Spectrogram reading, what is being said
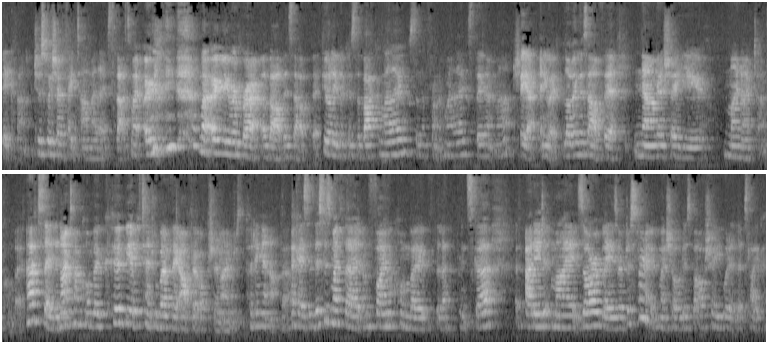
Big fan. Just wish I fake tan my legs. That's my only my only regret about this outfit. Purely because the back of my legs and the front of my legs, they don't match. But yeah, anyway, loving this outfit. Now I'm gonna show you my nighttime combo. I have to say, the nighttime combo could be a potential birthday outfit option. I'm just putting it out there. Okay, so this is my third and final combo for the leopard print skirt. I've added my Zara blazer. I've just thrown it over my shoulders, but I'll show you what it looks like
